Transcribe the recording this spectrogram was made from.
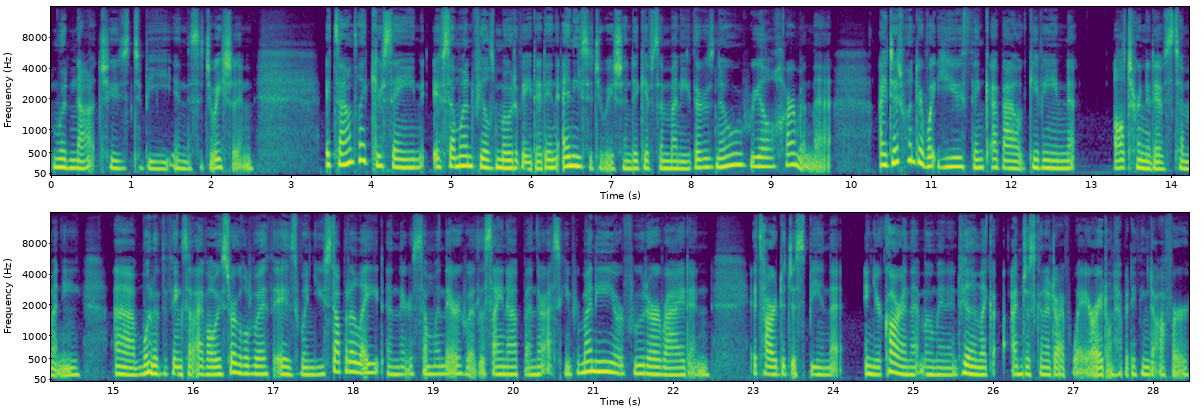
would not choose to be in the situation. It sounds like you're saying if someone feels motivated in any situation to give some money, there's no real harm in that. I did wonder what you think about giving alternatives to money. Um, one of the things that I've always struggled with is when you stop at a light and there's someone there who has a sign up and they're asking for money or food or a ride, and it's hard to just be in that in your car in that moment and feeling like I'm just going to drive away or I don't have anything to offer.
